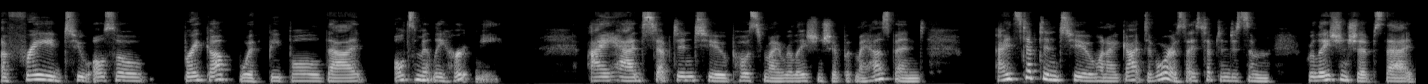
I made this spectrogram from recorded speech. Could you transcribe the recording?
afraid to also break up with people that ultimately hurt me. I had stepped into post my relationship with my husband. I had stepped into when I got divorced, I stepped into some relationships that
